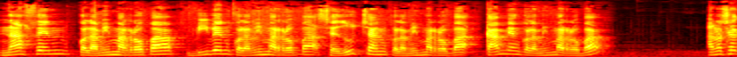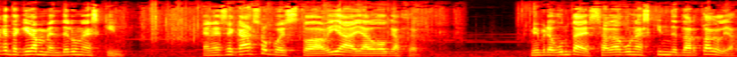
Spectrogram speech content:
nacen con la misma ropa, viven con la misma ropa, se duchan con la misma ropa, cambian con la misma ropa. A no ser que te quieran vender una skin. En ese caso, pues todavía hay algo que hacer. Mi pregunta es, ¿sale alguna skin de Tartaglia?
